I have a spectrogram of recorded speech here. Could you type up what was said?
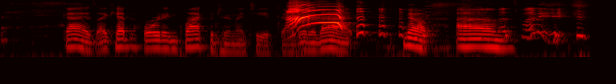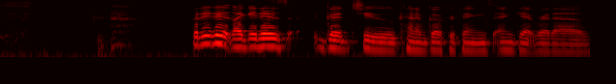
Guys, I kept hoarding plaque between my teeth. Got rid of that. No, um, That's funny. but it is like it is good to kind of go through things and get rid of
